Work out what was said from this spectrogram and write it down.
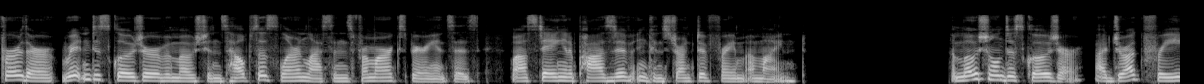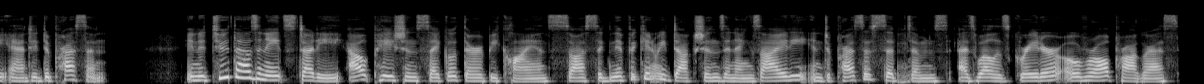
Further, written disclosure of emotions helps us learn lessons from our experiences while staying in a positive and constructive frame of mind. Emotional disclosure, a drug free antidepressant. In a 2008 study, outpatient psychotherapy clients saw significant reductions in anxiety and depressive symptoms, as well as greater overall progress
